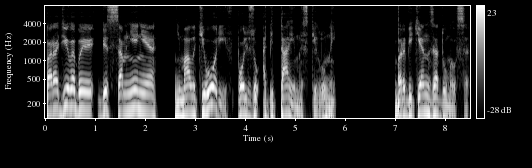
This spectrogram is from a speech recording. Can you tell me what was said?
породило бы, без сомнения, немало теорий в пользу обитаемости Луны. Барбикен задумался.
